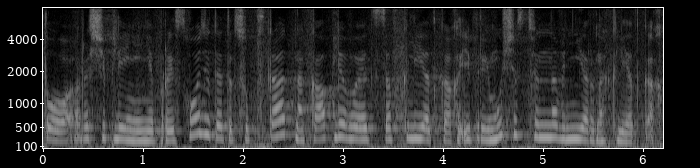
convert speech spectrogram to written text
то расщепление не происходит, этот субстрат накапливается в клетках и преимущественно в нервных клетках.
